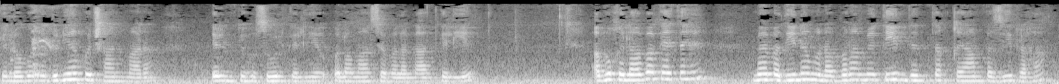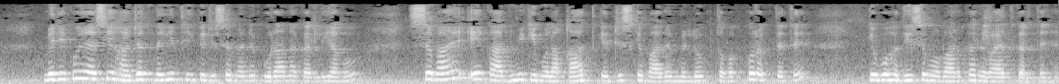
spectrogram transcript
کہ لوگوں نے دنیا کو چھان مارا۔ علم کے حصول کے لیے، علماء سے ملاقات کے لیے۔ ابو خلابہ کہتے ہیں، میں مدینہ منورہ میں تین دن تک قیام پذیر رہا۔ میری کوئی ایسی حاجت نہیں تھی کہ جسے میں نے پورا نہ کر لیا ہو۔ سوائے ایک آدمی کی ملاقات کے، جس کے بارے میں لوگ توقع رکھتے تھے کہ وہ حدیث مبارکہ روایت کرتے ہیں۔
